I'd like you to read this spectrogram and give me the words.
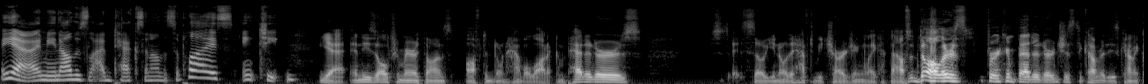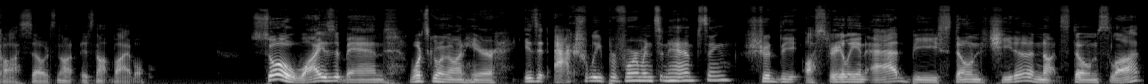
Yeah, I mean, all those lab techs and all the supplies ain't cheap. Yeah, and these ultra marathons often don't have a lot of competitors. So, you know, they have to be charging like $1,000 per competitor just to cover these kind of costs. So it's not, it's not viable. So, why is it banned? What's going on here? Is it actually performance enhancing? Should the Australian ad be stoned cheetah and not stoned sloth?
